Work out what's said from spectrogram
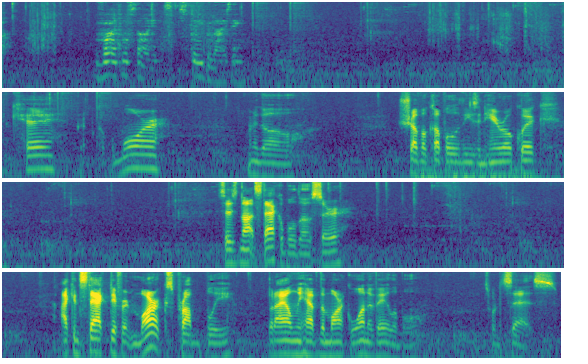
Vital signs stabilizing. Okay, grab a couple more. I'm gonna go shove a couple of these in here real quick. It says not stackable though, sir. I can stack different marks probably, but I only have the Mark 1 available. That's what it says.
